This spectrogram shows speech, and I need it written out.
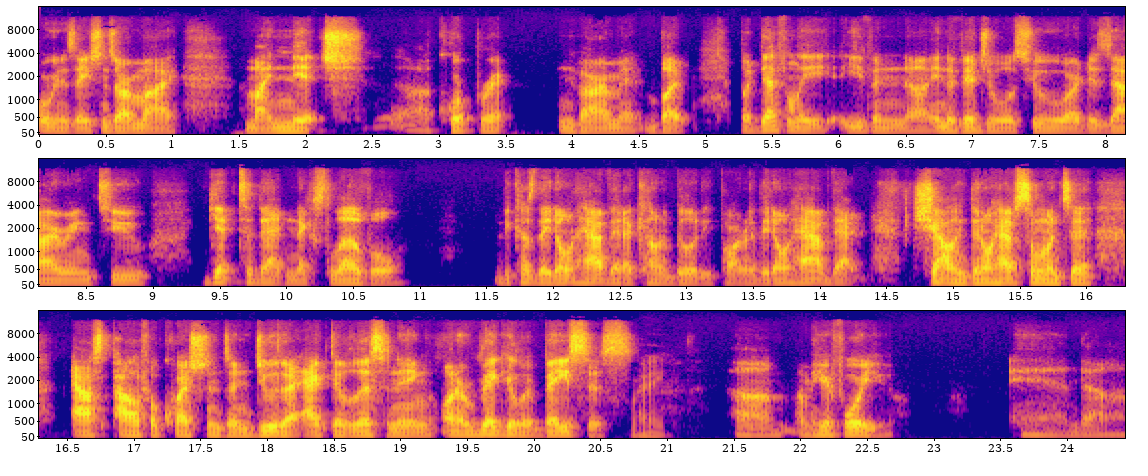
organizations are my my niche, uh, corporate environment, but but definitely even uh, individuals who are desiring to get to that next level because they don't have that accountability partner, they don't have that challenge, they don't have someone to ask powerful questions and do the active listening on a regular basis. Right. Um, I'm here for you, and, uh,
